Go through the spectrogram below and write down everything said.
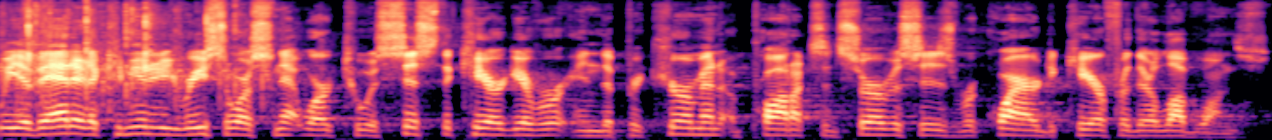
we have added a community resource network to assist the caregiver in the procurement of products and services required to care for their loved ones.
